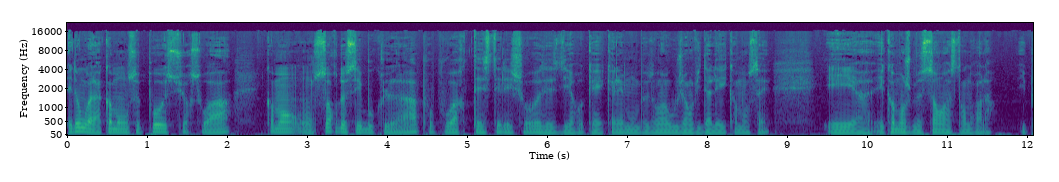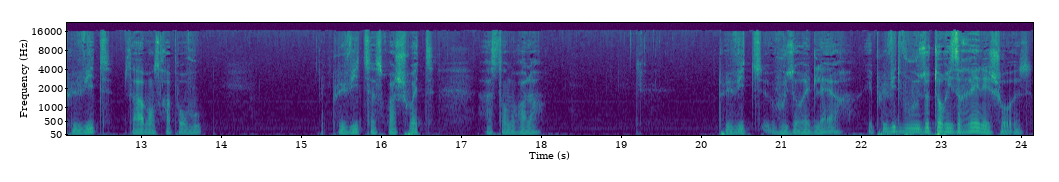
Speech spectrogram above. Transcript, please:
et donc voilà, comment on se pose sur soi, comment on sort de ces boucles-là pour pouvoir tester les choses et se dire, ok, quel est mon besoin, où j'ai envie d'aller, comment c'est, et, euh, et comment je me sens à cet endroit-là et plus vite ça avancera pour vous, plus vite ça sera chouette à cet endroit-là, plus vite vous aurez de l'air et plus vite vous autoriserez les choses.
